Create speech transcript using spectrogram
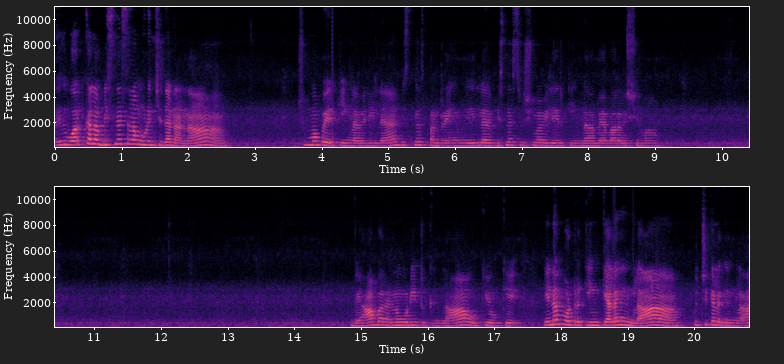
இது ஒர்க்கெல்லாம் பிஸ்னஸ் எல்லாம் முடிஞ்சுதானா சும்மா போயிருக்கீங்களா வெளியில்? பிஸ்னஸ் பண்ணுறீங்க இல்லை பிஸ்னஸ் விஷயமா வெளியே இருக்கீங்களா? வியாபார விஷயமா? வியாபாரம் என்ன ஓடிட்டுருக்குங்களா? ஓகே ஓகே. என்ன போட்டிருக்கீங்க? கிழங்குங்களா? குச்சி கிழங்குங்களா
